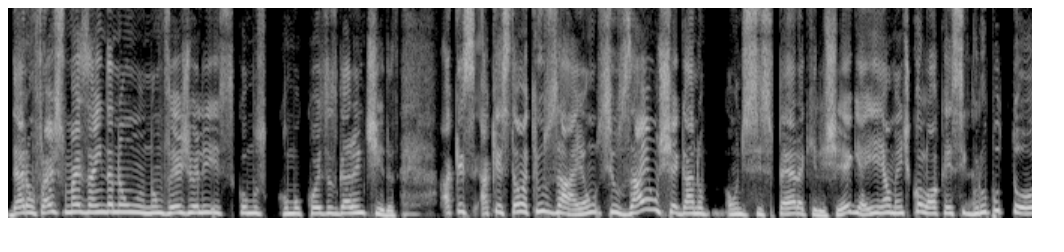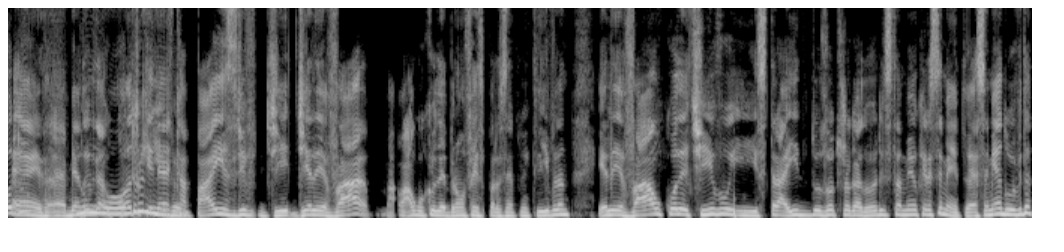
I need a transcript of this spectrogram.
deram flashes, mas ainda não, não vejo eles como, como coisas garantidas. A, que, a questão é que o Zion, se o Zion chegar no, onde se espera que ele chegue, aí realmente coloca esse grupo todo. É, é minha dúvida é quanto que nível. ele é capaz de, de, de, elevar algo que o LeBron fez, por exemplo, em Cleveland, elevar o coletivo e extrair dos outros jogadores também o crescimento. Essa é a minha dúvida.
